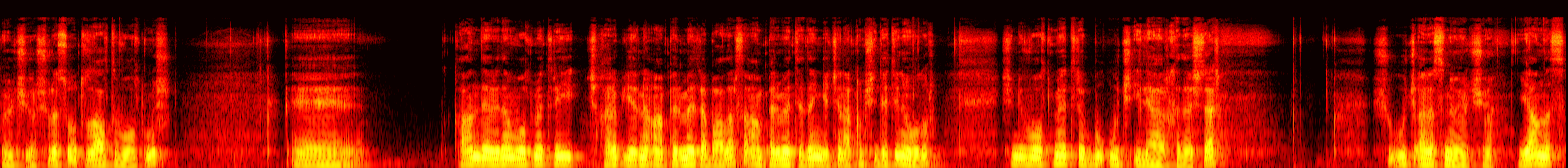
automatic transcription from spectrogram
ölçüyor. Şurası 36 voltmuş. Ee, Kaan devreden voltmetreyi çıkarıp yerine ampermetre bağlarsa ampermetreden geçen akım şiddeti ne olur? Şimdi voltmetre bu uç ile arkadaşlar şu uç arasını ölçüyor. Yalnız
